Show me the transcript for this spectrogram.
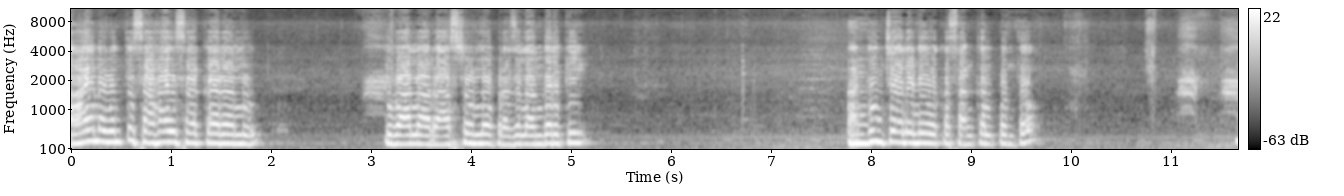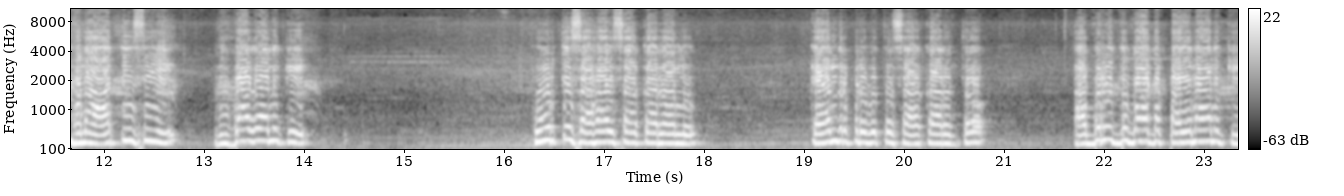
ఆయన వంతు సహాయ సహకారాలు ఇవాళ రాష్ట్రంలో ప్రజలందరికీ అందించాలనే ఒక సంకల్పంతో మన ఆర్టీసీ విభాగానికి పూర్తి సహాయ సహకారాలు కేంద్ర ప్రభుత్వ సహకారంతో అభివృద్ధి బాట పయనానికి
